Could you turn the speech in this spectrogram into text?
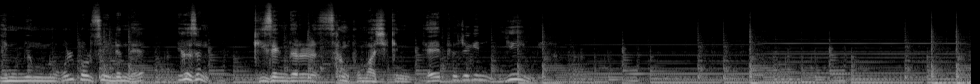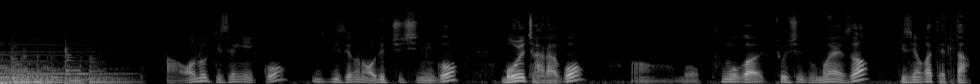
인명록을 볼 수 있는데 이것은 기생들을 상품화시킨 대표적인 예입니다. 아, 어느 기생이 있고 이 기생은 어디 출신이고 뭘 잘하고 어, 뭐 부모가 조실 부모해서 기생녀가 됐다.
